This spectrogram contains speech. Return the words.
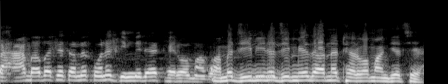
તો આ બાબતે તમે કોને જિમ્મેદાર ઠેરવા માંગો અમે જીબીને જિમ્મેદારને ઠેરવા માંગીએ છીએ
